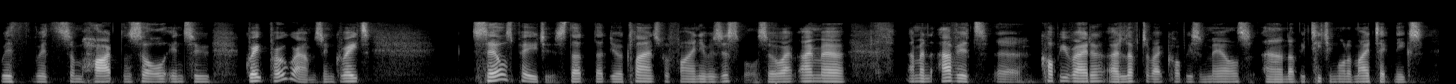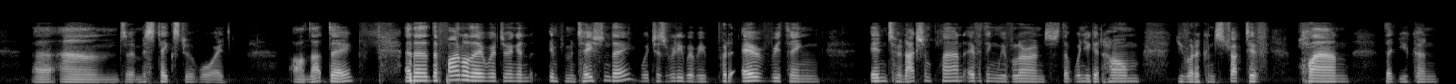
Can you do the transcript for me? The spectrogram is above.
with, with some heart and soul into great programs and great sales pages that, that your clients will find irresistible. So I, I'm a I'm an avid uh, copywriter. I love to write copies and mails, and I'll be teaching one of my techniques uh, and uh, mistakes to avoid on that day. And then the final day, we're doing an implementation day, which is really where we put everything into an action plan, everything we've learned, so that when you get home, you've got a constructive plan that you can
